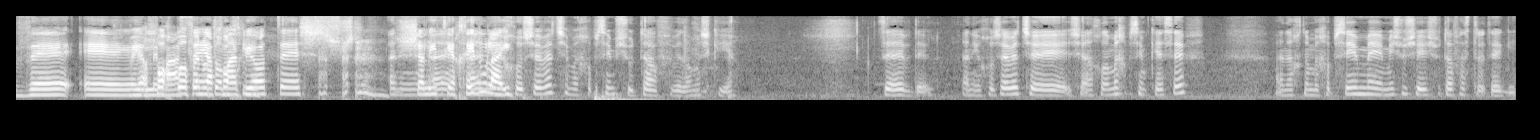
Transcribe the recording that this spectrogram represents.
ולמעשה באופן יהפוך. להיות אה, ש- אני- שליט אני- יחיד אני אולי? חושבת שמחפשים שותף ולא משקיע. זה ההבדל. אני חושבת ש, שאנחנו לא מחפשים כסף, אנחנו מחפשים אה, מישהו שיהיה שותף אסטרטגי.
